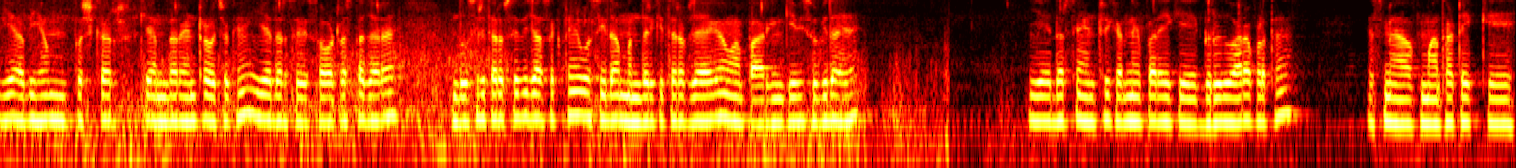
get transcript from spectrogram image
ये अभी हम पुष्कर के अंदर एंटर हो चुके हैं। ये इधर से शॉर्ट रास्ता जा रहा है। दूसरी तरफ़ से भी जा सकते हैं। वो सीधा मंदिर की तरफ़ जाएगा। वहाँ पार्किंग की भी सुविधा है। ये इधर से एंट्री करने पर एक ये गुरुद्वारा पड़ता है। इसमें आप माथा टेक के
